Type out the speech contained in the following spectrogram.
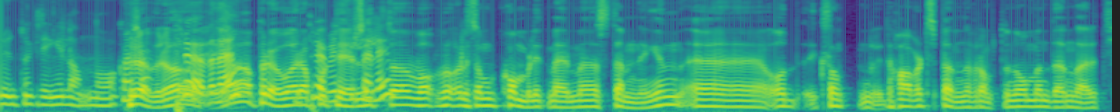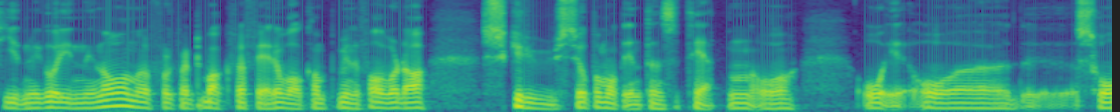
rundt omkring i landet nå, kanskje? Prøve, Prøve det. Ja, prøve å Prøve rapportere litt litt, og, og liksom komme litt mer med stemningen. Eh, og Det har vært spennende fram til nå, men den der tiden vi går inn i nå, når folk har vært tilbake fra ferie og valgkamp begynner for alvor, da skrus jo på en måte intensiteten og, og, og så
